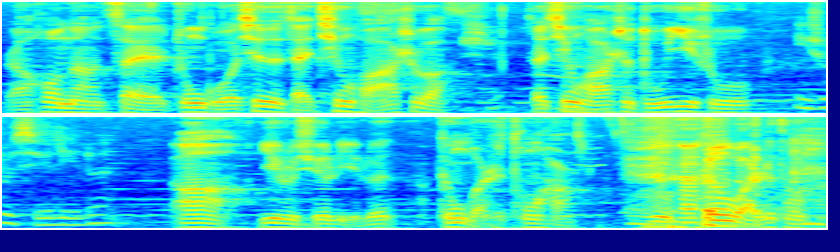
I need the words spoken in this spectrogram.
然后呢，在中国现在在清华是吧？在清华是读艺术艺术学理论，啊，艺术学理论跟我是同行，跟我是同行。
